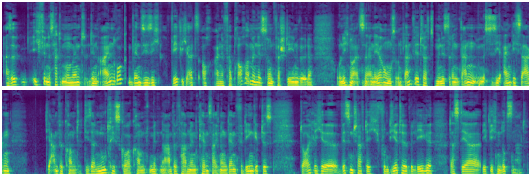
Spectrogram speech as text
Also ich finde, es hat im Moment den Eindruck, wenn sie sich wirklich als auch eine Verbraucherministerin verstehen würde und nicht nur als eine Ernährungs- und Landwirtschaftsministerin, dann müsste sie eigentlich sagen, die Ampel kommt, dieser Nutri-Score kommt mit einer ampelfarbenen Kennzeichnung, denn für den gibt es deutliche wissenschaftlich fundierte Belege, dass der wirklich einen Nutzen hat.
